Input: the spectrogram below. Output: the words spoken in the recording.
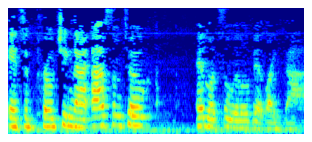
it's approaching that asymptote and looks a little bit like that.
